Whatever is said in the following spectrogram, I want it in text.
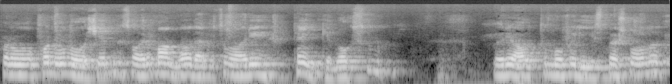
For, noen, år siden så var det mange av dem som var i tenkeboksen når det gjaldt homofilispørsmålet.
